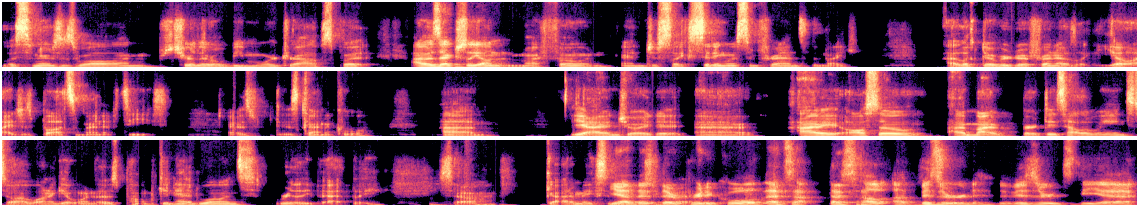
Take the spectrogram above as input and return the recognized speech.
listeners as well. I'm sure there will be more drops, but I was actually on my phone and just like sitting with some friends and like I looked over to a friend. I was like, "Yo, I just bought some NFTs." It was it was kind of cool. Um, yeah, I enjoyed it. Uh, I also I, my birthday's Halloween, so I want to get one of those pumpkin head ones really badly. So got to make some. Yeah, they're, they're pretty cool. That's a, that's how a Vizard. The Vizard's the uh,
